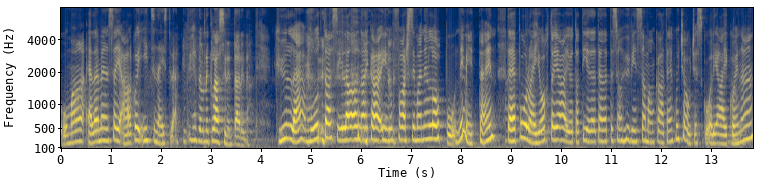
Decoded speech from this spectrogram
omaa elämänsä ja alkoi itsenäistyä. Et ihan tämmöinen klassinen tarina. Kyllä, mutta sillä on aika farsimainen loppu. Nimittäin tämä puoluejohtaja, jota tiedetään, että se on hyvin samankaltainen kuin Ceausescu oli aikoinaan,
